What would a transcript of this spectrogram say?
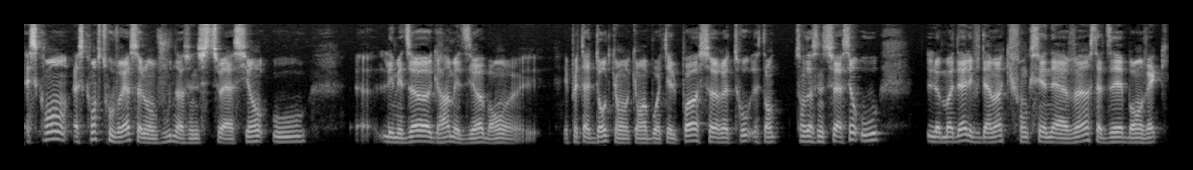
Est-ce qu'on est-ce qu'on se trouverait, selon vous, dans une situation où euh, les médias, grands médias, bon, euh, et peut-être d'autres qui ont, qui ont emboîté le pas, se retrouvent, sont dans une situation où le modèle, évidemment, qui fonctionnait avant, c'est-à-dire, bon, avec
